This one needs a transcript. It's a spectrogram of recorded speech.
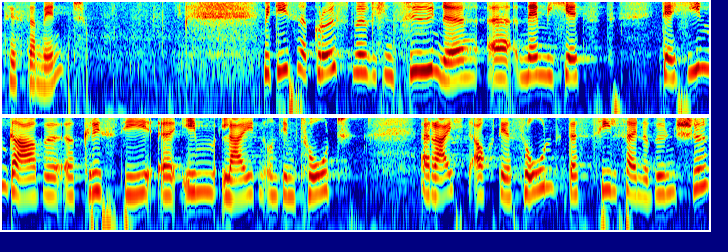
Testament. Mit dieser größtmöglichen Sühne, nämlich jetzt der Hingabe Christi im Leiden und im Tod, erreicht auch der Sohn das Ziel seiner Wünsche.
